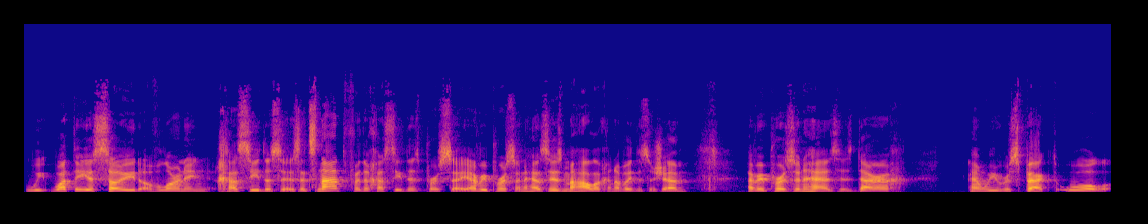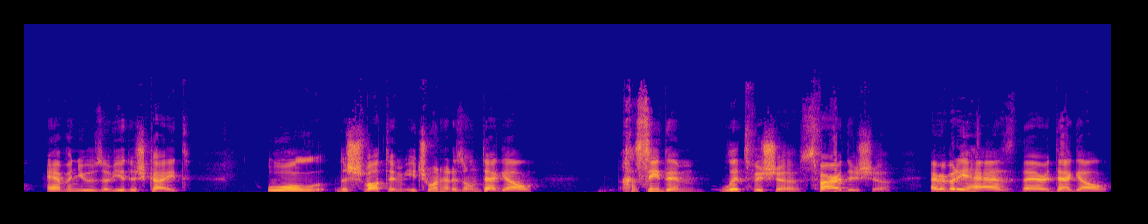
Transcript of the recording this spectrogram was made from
we, what the aside of learning Chasidus is. It's not for the Chasidus per se. Every person has his Mahalach and Avodah Hashem. Every person has his Derech. And we respect all avenues of Yiddishkeit, all the Shvatim. Each one had his own Degel. Chasidim, Litvisha, Svardisha. Everybody has their Degel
